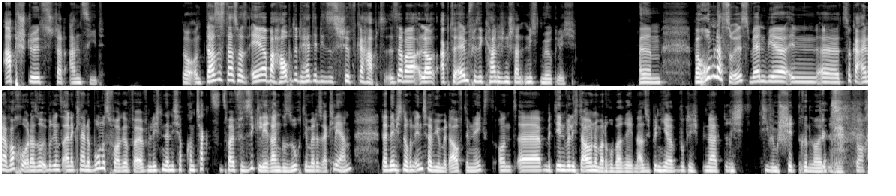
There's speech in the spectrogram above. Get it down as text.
abstößt statt anzieht. So, und das ist das, was er behauptet, hätte dieses Schiff gehabt. Ist aber laut aktuellem physikalischen Stand nicht möglich. Ähm, warum das so ist, werden wir in äh, circa einer Woche oder so übrigens eine kleine Bonusfolge veröffentlichen, denn ich habe Kontakt zu zwei Physiklehrern gesucht, die mir das erklären. Da nehme ich noch ein Interview mit auf demnächst und äh, mit denen will ich da auch nochmal drüber reden. Also ich bin hier wirklich, ich bin da richtig tief im Shit drin, Leute. Doch.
